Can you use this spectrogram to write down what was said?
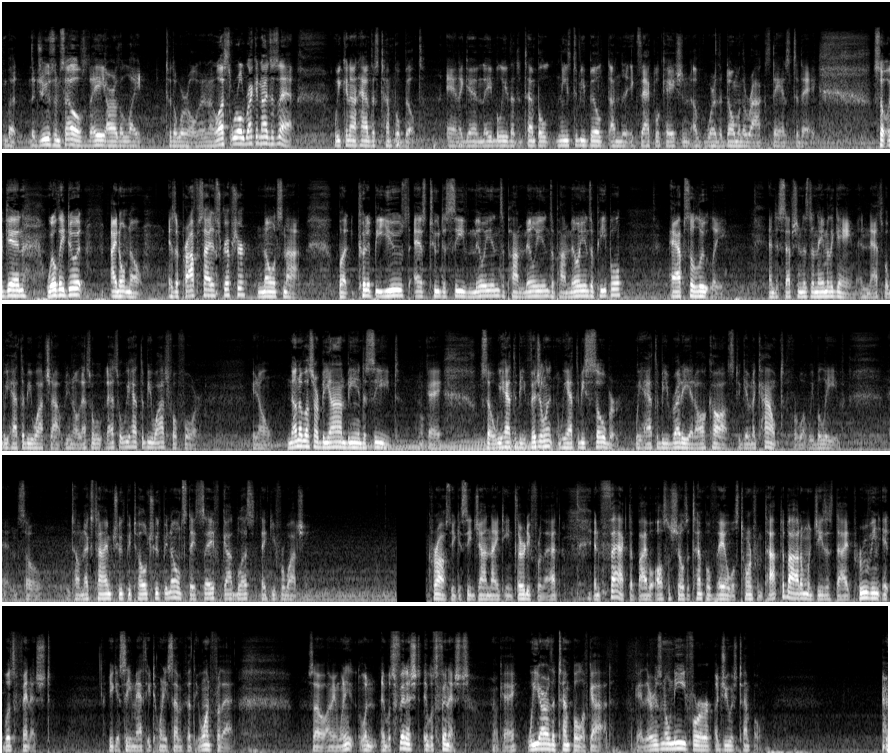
But the Jews themselves, they are the light to the world. And unless the world recognizes that, we cannot have this temple built. And again, they believe that the temple needs to be built on the exact location of where the Dome of the Rock stands today. So again, will they do it? I don't know. Is it prophesied in Scripture? No, it's not. But could it be used as to deceive millions upon millions upon millions of people? Absolutely. And deception is the name of the game, and that's what we have to be watched out. You know, that's what that's what we have to be watchful for. You know, none of us are beyond being deceived. Okay, so we have to be vigilant. We have to be sober. We have to be ready at all costs to give an account for what we believe. And so, until next time, truth be told, truth be known, stay safe. God bless. Thank you for watching. Cross, you can see John 19:30 for that. In fact, the Bible also shows the temple veil was torn from top to bottom when Jesus died, proving it was finished. You can see Matthew 27:51 for that. So, I mean, when he, when it was finished, it was finished. Okay? We are the temple of God. Okay? There is no need for a Jewish temple.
